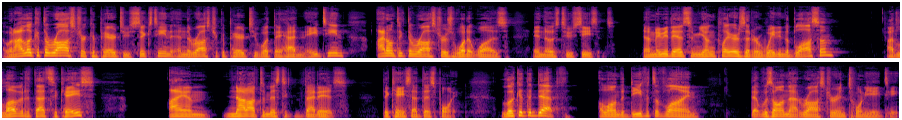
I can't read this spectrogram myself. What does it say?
When I look at the roster compared to 16 and the roster compared to what they had in 18, I don't think the roster is what it was in those two seasons. Now, maybe they have some young players that are waiting to blossom. I'd love it if that's the case. I am not optimistic that that is the case at this point. Look at the depth along the defensive line that was on that roster in 2018.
